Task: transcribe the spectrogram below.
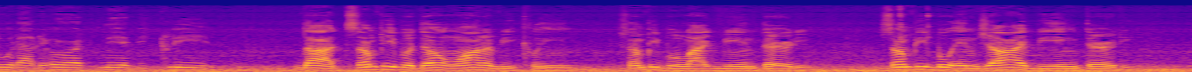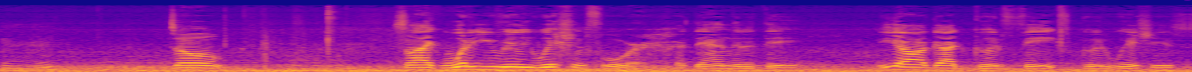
so that the earth may be clean. Dad, some people don't want to be clean. Some people like being dirty. Some people enjoy being dirty. Mm-hmm. So it's like, what are you really wishing for at the end of the day? We all got good faith, good wishes,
